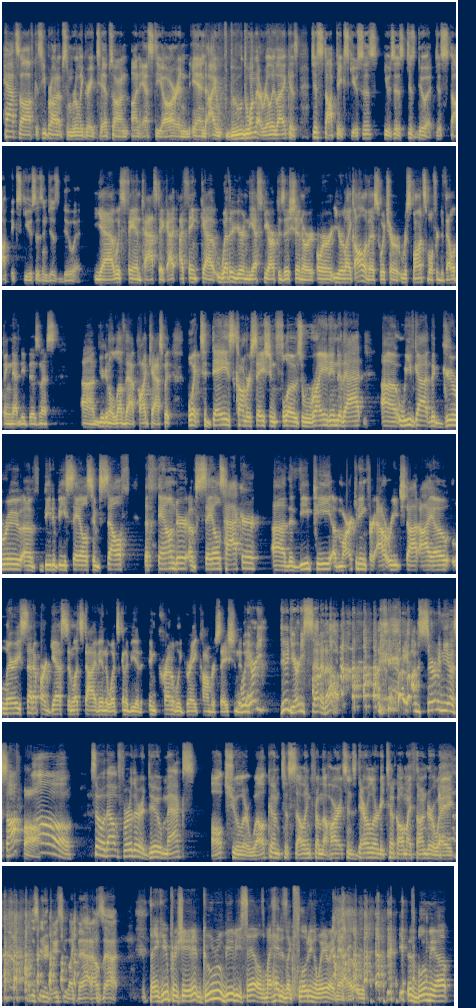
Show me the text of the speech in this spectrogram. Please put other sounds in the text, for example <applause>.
hats off because he brought up some really great tips on on SDR, and and I the one that I really like is just stop the excuses. He was just just do it, just stop excuses and just do it. Yeah, it was fantastic. I, I think uh, whether you're in the SDR position or or you're like all of us, which are responsible for developing net new business um, you're going to love that podcast. But boy, today's conversation flows right into that. Uh, we've got the guru of B2B sales himself, the founder of Sales Hacker, uh, the VP of marketing for outreach.io. Larry, set up our guests and let's dive into what's going to be an incredibly great conversation today. Well, you already, dude, you already set it up. <laughs> hey, I'm serving you a softball. Oh, so without further ado, Max Altschuler, welcome to Selling from the Heart. Since Darrell already took all my thunder away, <laughs> I'll just introduce you like that. How's that? Thank you. Appreciate it. Guru B2B sales. My head is like floating away right now. <laughs> It just blew me up.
